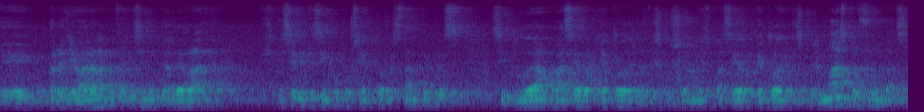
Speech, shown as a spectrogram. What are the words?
eh, para llevar a la conferencia mundial de radio. Ese 25% restante, pues sin duda va a ser objeto de las discusiones, va a ser objeto de discusiones más profundas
